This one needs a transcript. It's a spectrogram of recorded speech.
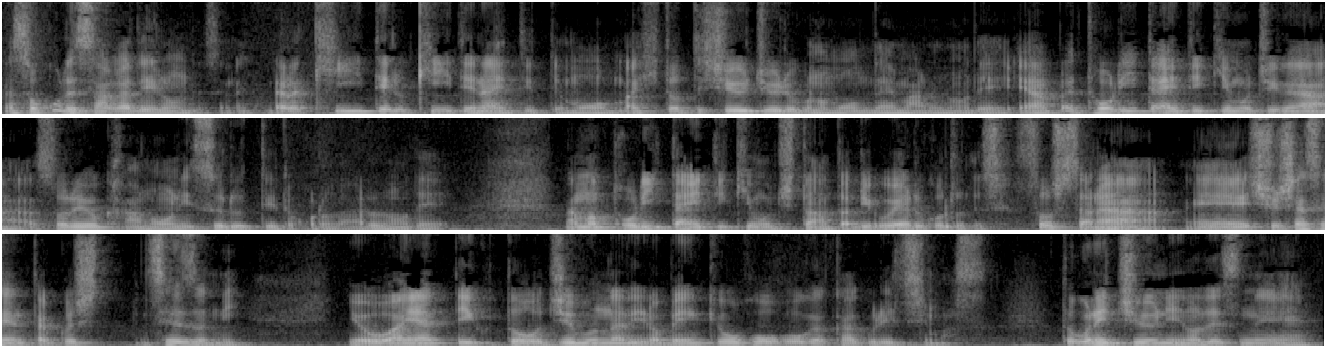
なそこで差が出るんですよねだから聞いてる聞いてないって言っても、まあ、人って集中力の問題もあるのでやっぱり取りたいって気持ちがそれを可能にするっていうところがあるので。まあ、取りたいって気持ちとあたりをやることです。そしたら、えー、取捨選択せずに、要はやっていくと自分なりの勉強方法が確立します。特に中2のですね、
